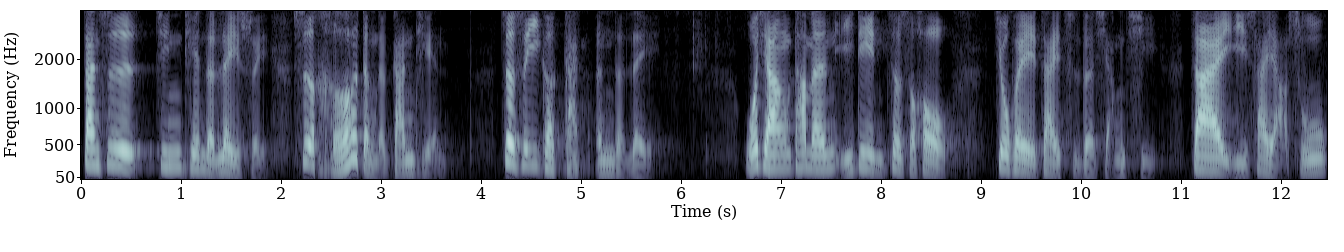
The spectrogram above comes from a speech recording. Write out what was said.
但是今天的泪水是何等的甘甜，这是一个感恩的泪。我想他们一定这时候就会再次的想起。在以赛亚书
